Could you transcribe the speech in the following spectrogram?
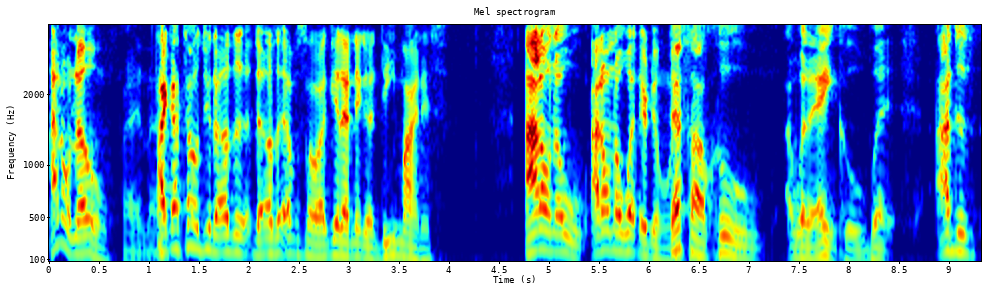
I don't know. Right. Like I told you the other the other episode, I get that nigga a D minus. I don't know. I don't know what they're doing. That's all cool. Well, it ain't cool, but I just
